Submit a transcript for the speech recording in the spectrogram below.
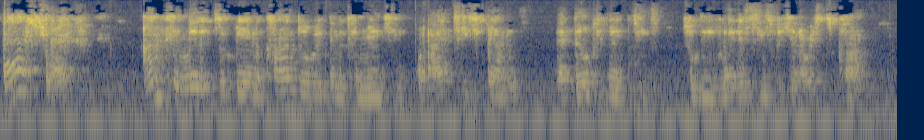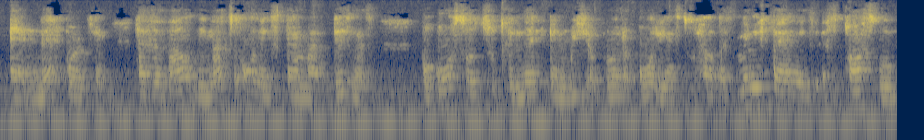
fast track, I'm committed to being a conduit in the community where I teach families that build communities to leave legacies for generations to come. And networking has allowed me not to only expand my business, but also to connect and reach a broader audience to help as many families as possible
